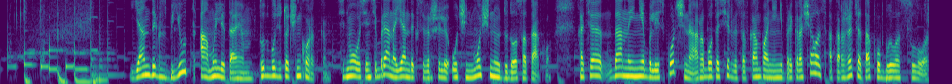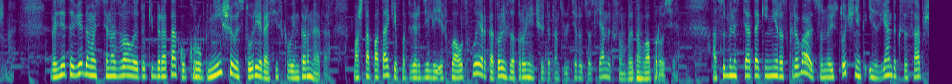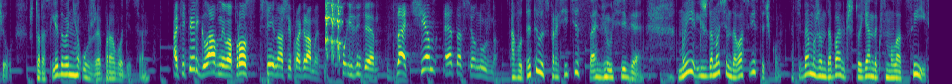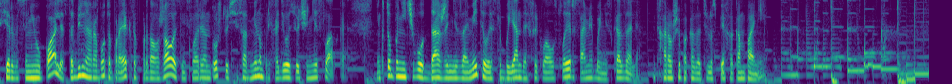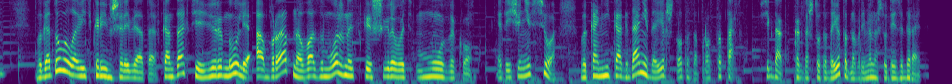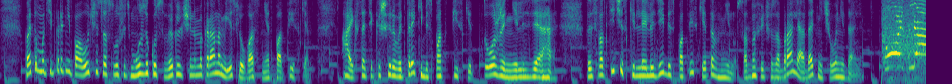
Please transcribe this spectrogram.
Яндекс бьют, а мы летаем. Тут будет очень коротко. 7 сентября на Яндекс совершили очень мощную DDoS-атаку. Хотя данные не были испорчены, а работа сервисов компании не прекращалась, отражать атаку было сложно. Газета «Ведомости» назвала эту кибератаку крупнейшей в истории российского интернета. Масштаб атаки подтвердили и в Cloudflare, которые сотрудничают и консультируются с Яндексом в этом вопросе. Особенности атаки не раскрываются, но источник из Яндекса сообщил, что расследование уже проводится. А теперь главный вопрос всей нашей программы. Извините, зачем это все нужно? А вот это вы спросите сами у себя. Мы лишь доносим до вас весточку. От себя можем добавить, что Яндекс молодцы, их сервисы не упали, стабильная работа проектов продолжалась, несмотря на то, что сисадминам приходилось очень несладко. Никто бы ничего даже не заметил, если бы Яндекс и Cloudflare сами бы не сказали. Это хороший показатель успеха компании. Вы готовы ловить кринж, ребята? Вконтакте вернули обратно возможность кэшировать музыку. Это еще не все. ВК никогда не дает что-то за просто так. Всегда, когда что-то дает, одновременно что-то и забирает. Поэтому теперь не получится слушать музыку с выключенным экраном, если у вас нет подписки. А, и, кстати, кэшировать треки без подписки тоже нельзя. То есть, фактически, для людей без подписки это в минус. Одну фичу забрали, а дать ничего не дали. Ой, бля!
